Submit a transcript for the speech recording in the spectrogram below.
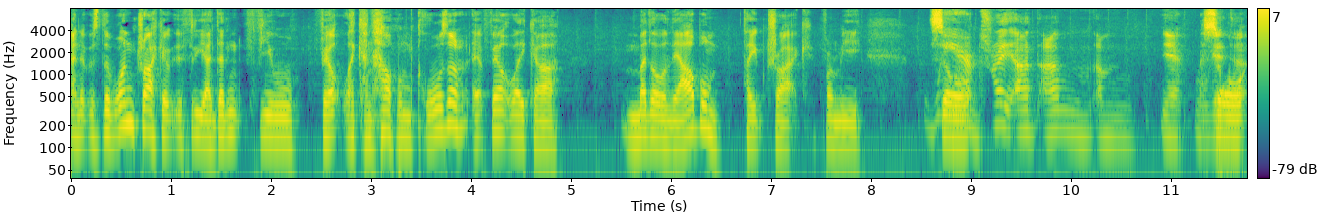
and it was the one track out of the three I didn't feel felt like an album closer. It felt like a middle of the album type track for me. So Weird, right? I, I'm, I'm, yeah. We'll so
